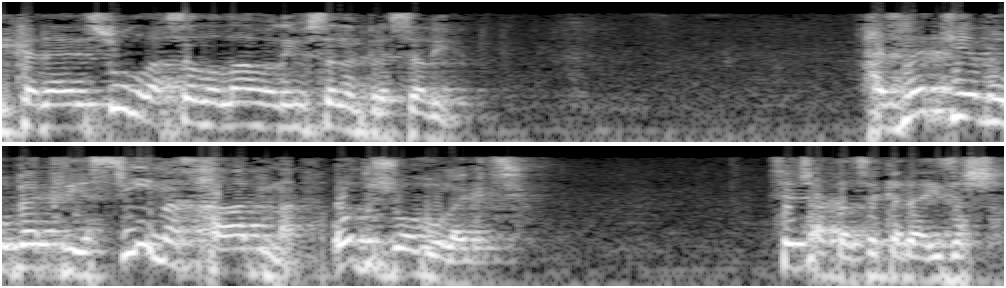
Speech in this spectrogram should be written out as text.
I kada je Resulullah sallallahu alaihi wasallam preselio, Hazreti Ebu Bekri je svima sahabima održao ovu lekciju. Sjećate se kada je izašao?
